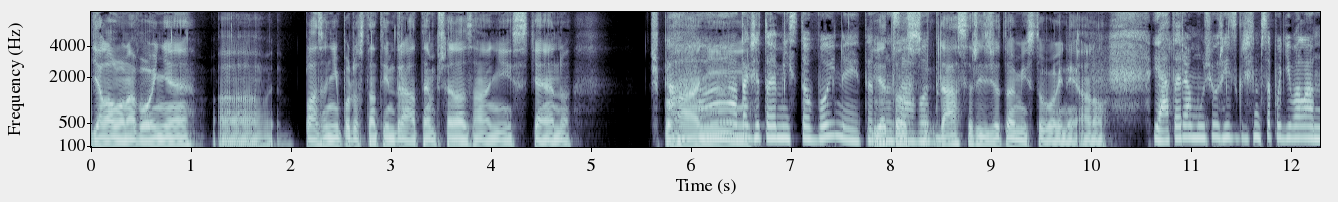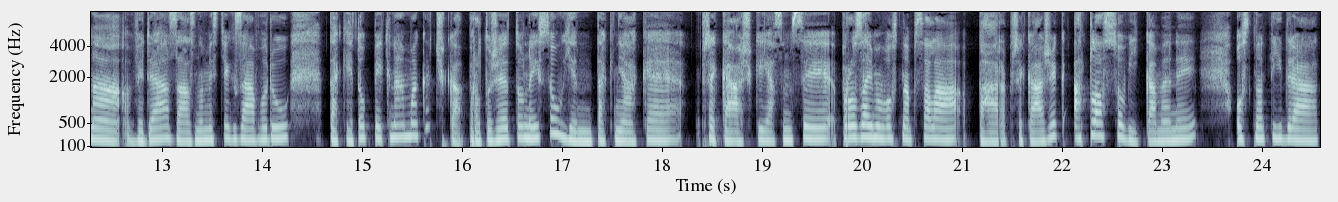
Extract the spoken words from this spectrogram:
dělalo na vojně, plazení pod ostatným drátem, přelezání stěn, šplhání. Aha, takže to je místo vojny, tenhle je to, závod. Dá se říct, že to je místo vojny, ano. Já teda můžu říct, když jsem se podívala na videa, záznamy z těch závodů, tak je to pěkná makačka, protože to nejsou jen tak nějaké překážky. Já jsem si pro zajímavost napsala pár překážek. Atlasový kameny, ostnatý drát,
